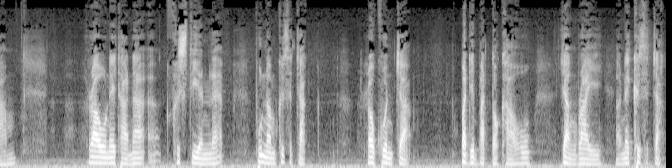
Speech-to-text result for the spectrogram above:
ามเราในฐานะคริสเตียนและ ผู้นำคริสตจักร เราควรจะปฏิบัติต่อเขาอย่างไรในคริสตจักร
